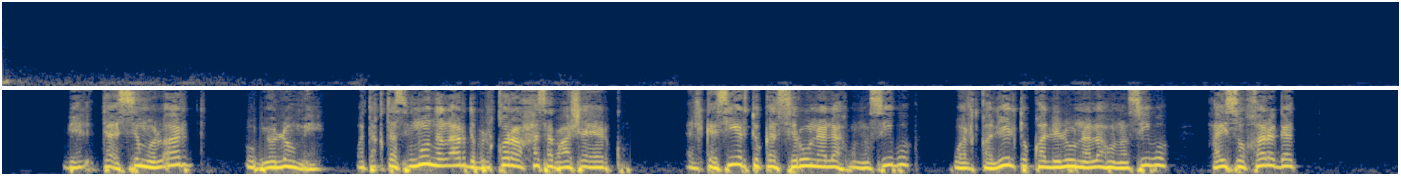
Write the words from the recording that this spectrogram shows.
تقسموا الأرض وبيقول لهم إيه؟ وتقتسمون الأرض بالقرى حسب عشائركم. الكثير تكسرون له نصيبه والقليل تقللون له نصيبه حيث خرجت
